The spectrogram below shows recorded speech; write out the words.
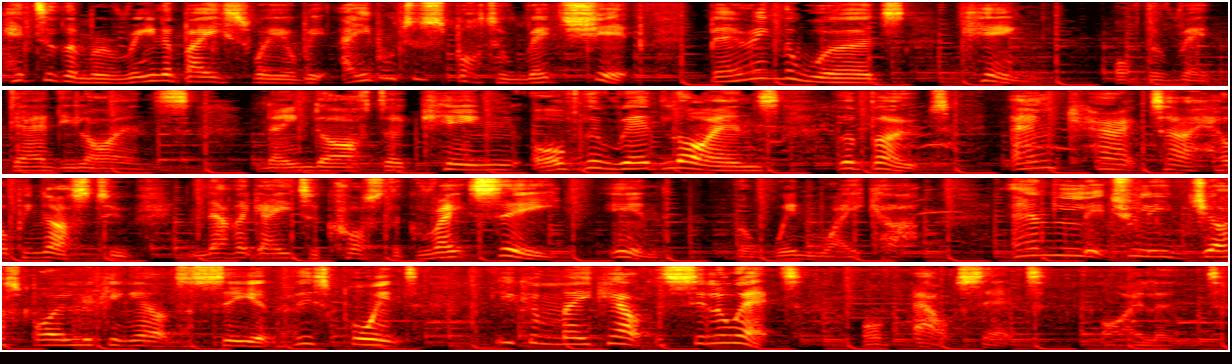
head to the marina base where you'll be able to spot a red ship bearing the words King of the Red Dandelions, named after King of the Red Lions, the boat and character helping us to navigate across the Great Sea in The Wind Waker. And literally just by looking out to sea at this point, you can make out the silhouette of Outset Island.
